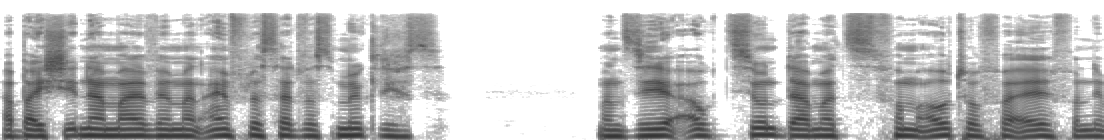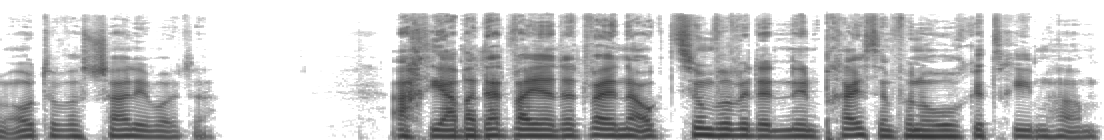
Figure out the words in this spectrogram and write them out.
Aber ich erinnere mal, wenn man Einfluss hat, was möglich ist. Man sehe Auktion damals vom Auto VL, von dem Auto, was Charlie wollte. Ach ja, aber das war ja, das war ja eine Auktion, wo wir dann den Preis einfach nur hochgetrieben haben.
